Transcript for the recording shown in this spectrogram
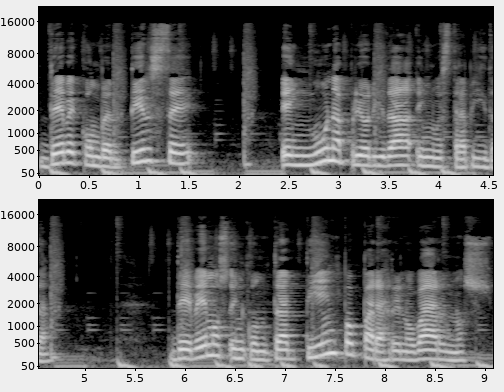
debe convertirse en una prioridad en nuestra vida. Debemos encontrar tiempo para renovarnos,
